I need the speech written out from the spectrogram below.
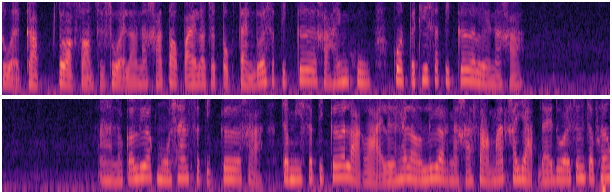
สวยๆ กับตัวอักษรสวยๆ แล้วนะคะ ต่อไปเราจะตกแต่งด้วยสติกเกอร์ค่ะ ให้ครูกดไปที่สติกเกอร์เลยนะคะ อ่าแล้วก็เลือก motion sticker ค่ะ จะมีสติกเกอร์หลากหลายเลยให้เราเลือกนะคะ สามารถขยับได้ด้วย ซึ่งจะเพิ่ม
